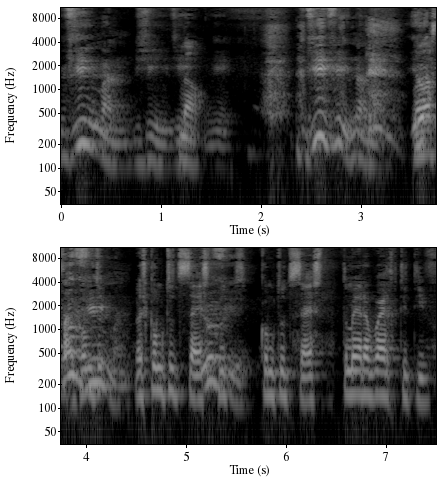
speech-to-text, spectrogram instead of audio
Vi, mano. Vi, vi. Não. Vi, vi. vi. Não. Mas, Eu, lá está, como vi, tu- mano. mas como tu disseste, puto, como tu disseste, também era bem repetitivo.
